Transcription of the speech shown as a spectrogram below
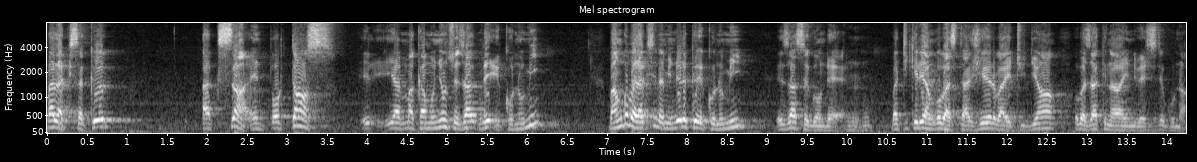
balakisa que accent importance ya makambo nyonso eza nde économie. Bango balakisi na mindele ke économie eza secondaire. -hmm. batikeli yango bastagiaire baétudiant oyo bazalaki na université kuna.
